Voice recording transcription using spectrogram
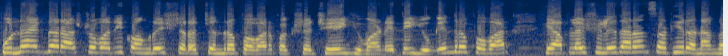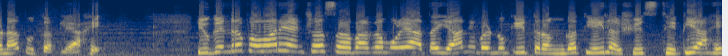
पुन्हा एकदा राष्ट्रवादी काँग्रेस शरदचंद्र पवार पक्षाचे युवा नेते युगेंद्र पवार हे आपल्या शिलेदारांसाठी रणांगणात उतरले आहे युगेंद्र पवार यांच्या सहभागामुळे आता या निवडणुकीत रंगत येईल अशी स्थिती आहे.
